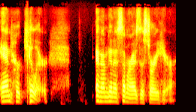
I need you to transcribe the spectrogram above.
and her killer. And I'm going to summarize the story here.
